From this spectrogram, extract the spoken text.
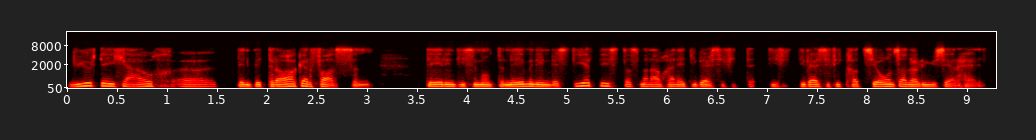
würde ich auch äh, den Betrag erfassen, der in diesem Unternehmen investiert ist, dass man auch eine Diversif Diversifikationsanalyse erhält.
